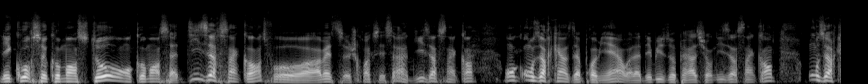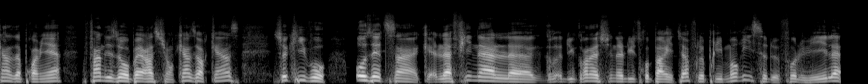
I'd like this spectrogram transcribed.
les courses commencent tôt. On commence à 10h50. faut remettre, je crois que c'est ça, 10h50. 11h15 la première. Voilà, début des opérations 10h50. 11h15 la première. Fin des opérations 15h15. Ce qui vaut Au Z5, la finale du Grand National du Paris Turf, le prix Maurice de Folleville.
